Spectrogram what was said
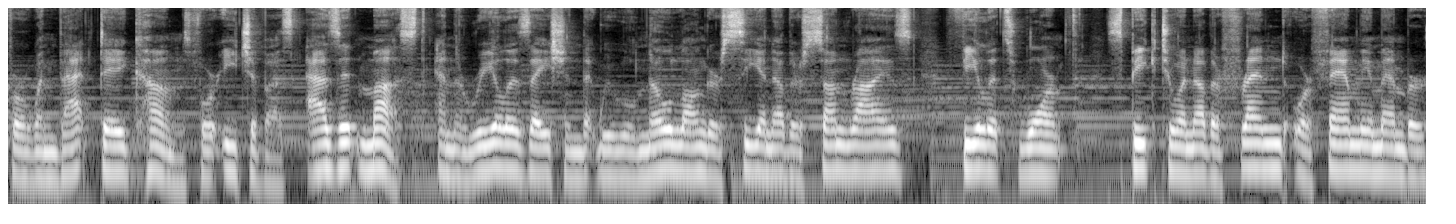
For when that day comes for each of us, as it must, and the realization that we will no longer see another sunrise, feel its warmth, speak to another friend or family member,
